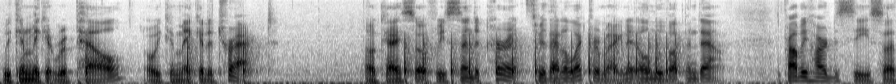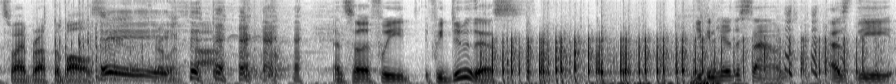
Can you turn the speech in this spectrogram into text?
we can make it repel or we can make it attract. Okay, so if we send a current through that electromagnet, it'll move up and down. It's probably hard to see, so that's why I brought the balls here throw on top. and so if we if we do this, you can hear the sound as the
